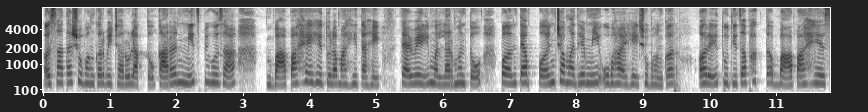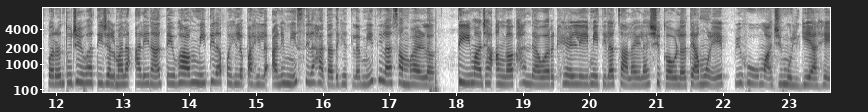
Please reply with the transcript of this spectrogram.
असं आता शुभंकर विचारू लागतो. कारण मीच पिहूचा बाप आहे हे तुला माहीत आहे. त्यावेळी मल्हार म्हणतो पण त्या पंच्यामध्ये मी उभा आहे शुभंकर. अरे तू तिचा फक्त बाप आहेस परंतु जेव्हा ती जन्माला आली ना तेव्हा मी तिला पहिलं पाहिलं आणि मीच तिला हातात घेतलं मी तिला सांभाळलं. ती माझ्या अंगा खांद्यावर खेळली मी तिला चालायला शिकवलं. त्यामुळे पिहू माझी मुलगी आहे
